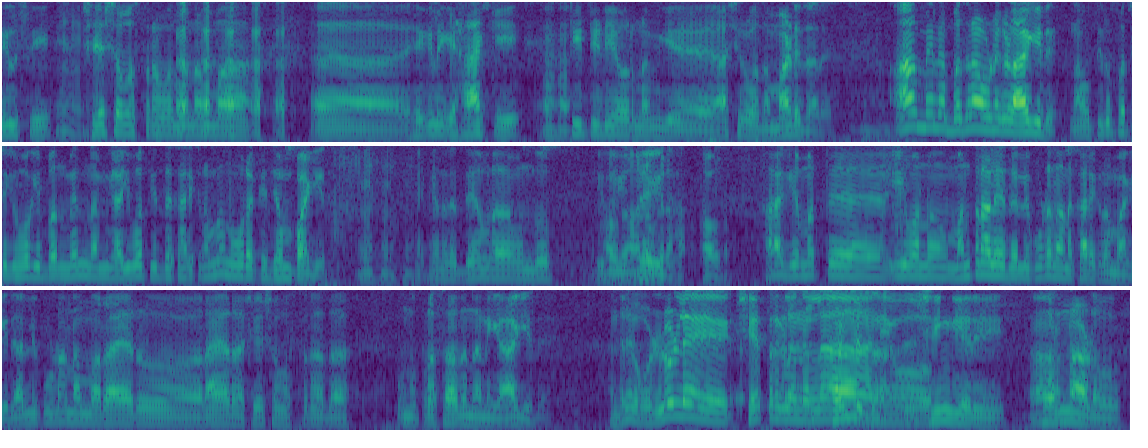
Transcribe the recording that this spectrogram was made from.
ನಿಲ್ಲಿಸಿ ಶೇಷವಸ್ತ್ರವನ್ನು ನಮ್ಮ ಹೆಗಲಿಗೆ ಹಾಕಿ ಟಿ ಟಿ ಡಿ ಅವರು ನಮಗೆ ಆಶೀರ್ವಾದ ಮಾಡಿದ್ದಾರೆ. ಆಮೇಲೆ ಬದಲಾವಣೆಗಳಾಗಿದೆ. ನಾವು ತಿರುಪತಿಗೆ ಹೋಗಿ ಬಂದ ಮೇಲೆ ನಮಗೆ ಐವತ್ತಿದ್ದ ಕಾರ್ಯಕ್ರಮ ನೂರಕ್ಕೆ ಜಂಪ್ ಆಗಿದೆ. ಯಾಕಂದ್ರೆ ದೇವರ ಒಂದು ಇದು ಇದ್ದೇ ಇದೆ. ಅನುಗ್ರಹ ಹೌದು. ಹಾಗೆ ಮತ್ತೆ ಈ ಒಂದು ಮಂತ್ರಾಲಯದಲ್ಲಿ ಕೂಡ ನನ್ನ ಕಾರ್ಯಕ್ರಮ ಆಗಿದೆ. ಅಲ್ಲಿ ಕೂಡ ನಮ್ಮ ರಾಯರು ರಾಯರ ಶೇಷವಸ್ತ್ರದ ಒಂದು ಪ್ರಸಾದ ನನಗೆ ಆಗಿದೆ. ಅಂದ್ರೆ ಒಳ್ಳೊಳ್ಳೆ ಕ್ಷೇತ್ರಗಳನ್ನೆಲ್ಲ ನೀವು ಶೃಂಗೇರಿ ಹೊರನಾಡು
